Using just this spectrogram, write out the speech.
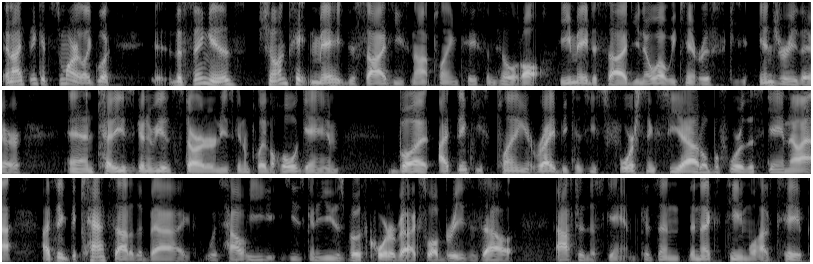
and I think it's smart. Like, look, the thing is, Sean Payton may decide he's not playing Taysom Hill at all. He may decide, you know what, we can't risk injury there and Teddy's going to be the starter and he's going to play the whole game. But I think he's playing it right because he's forcing Seattle before this game. Now, I, I think the cat's out of the bag with how he, he's going to use both quarterbacks while Brees is out after this game because then the next team will have tape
